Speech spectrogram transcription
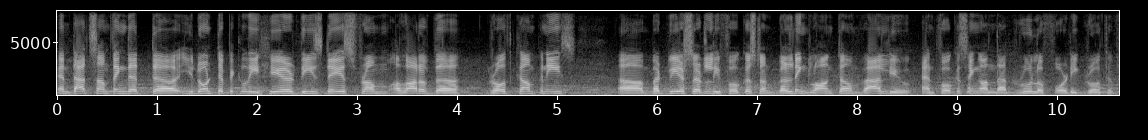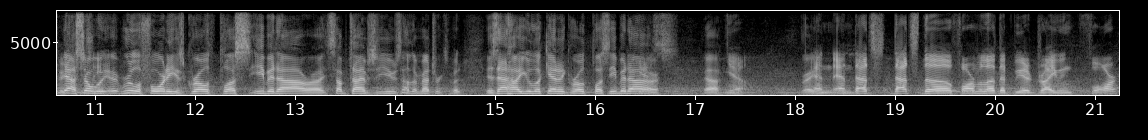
And that's something that uh, you don't typically hear these days from a lot of the growth companies, uh, but we are certainly focused on building long-term value and focusing on that rule of 40 growth efficiency. Yeah, so uh, rule of 40 is growth plus EBITDA, or sometimes you use other metrics, but is that how you look at it, growth plus EBITDA? Yes. Or? Yeah. Yeah. Great. And, and that's, that's the formula that we are driving for.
